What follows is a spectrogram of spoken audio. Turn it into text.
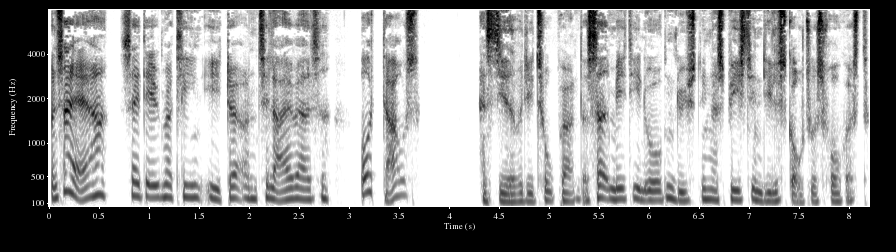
men så er jeg sagde David McLean i døren til legeværelset. Åh, dags. Han stirrede på de to børn, der sad midt i en åben lysning og spiste en lille skovtursfrokost.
